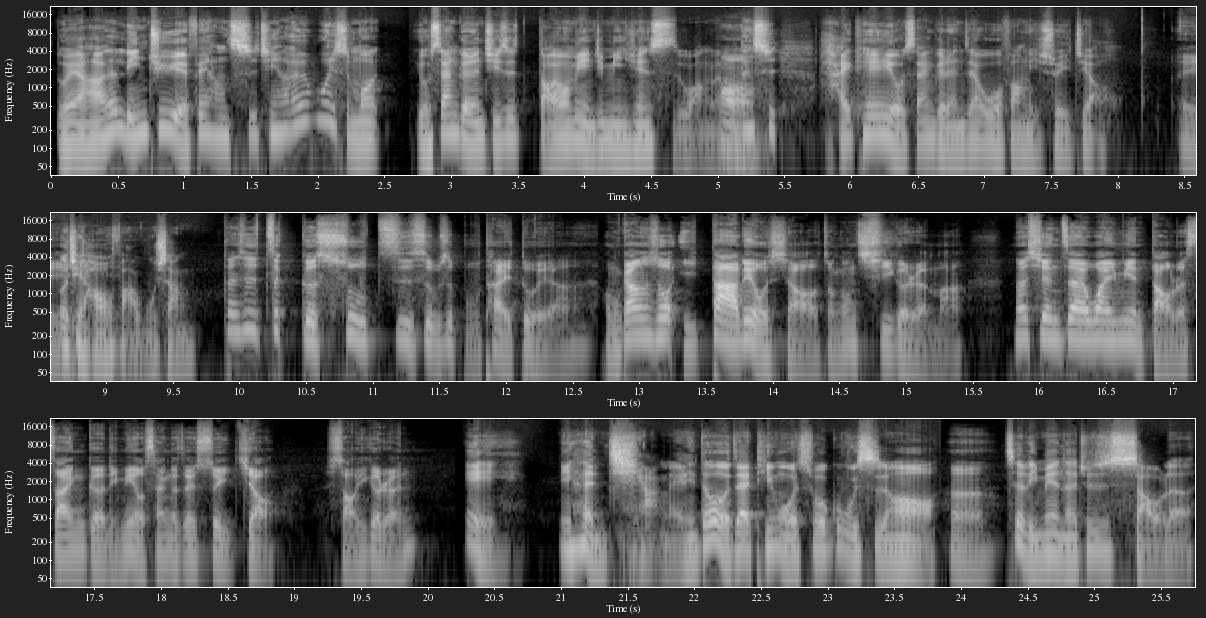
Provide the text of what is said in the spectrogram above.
对啊，那邻居也非常吃惊，哎，为什么有三个人其实倒在外面已经明显死亡了，哦，但是还可以有三个人在卧房里睡觉，哎，而且毫发无伤？但是这个数字是不是不太对啊？我们刚刚说一大六小，总共七个人嘛。那现在外面倒了三个，里面有三个在睡觉，少一个人。哎、欸，你很强哎、欸，你都有在听我说故事哦。嗯，这里面呢，就是少了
